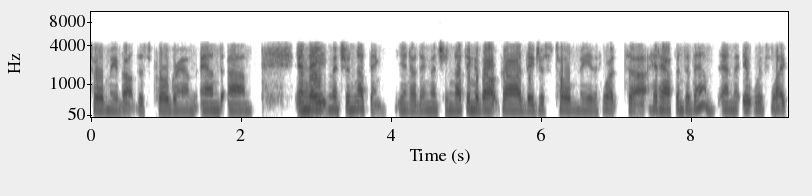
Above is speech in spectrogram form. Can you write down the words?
told me about this program, and um, and they mentioned nothing. You know, they mentioned nothing about God. They just told me what uh, had happened to them, and it was like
